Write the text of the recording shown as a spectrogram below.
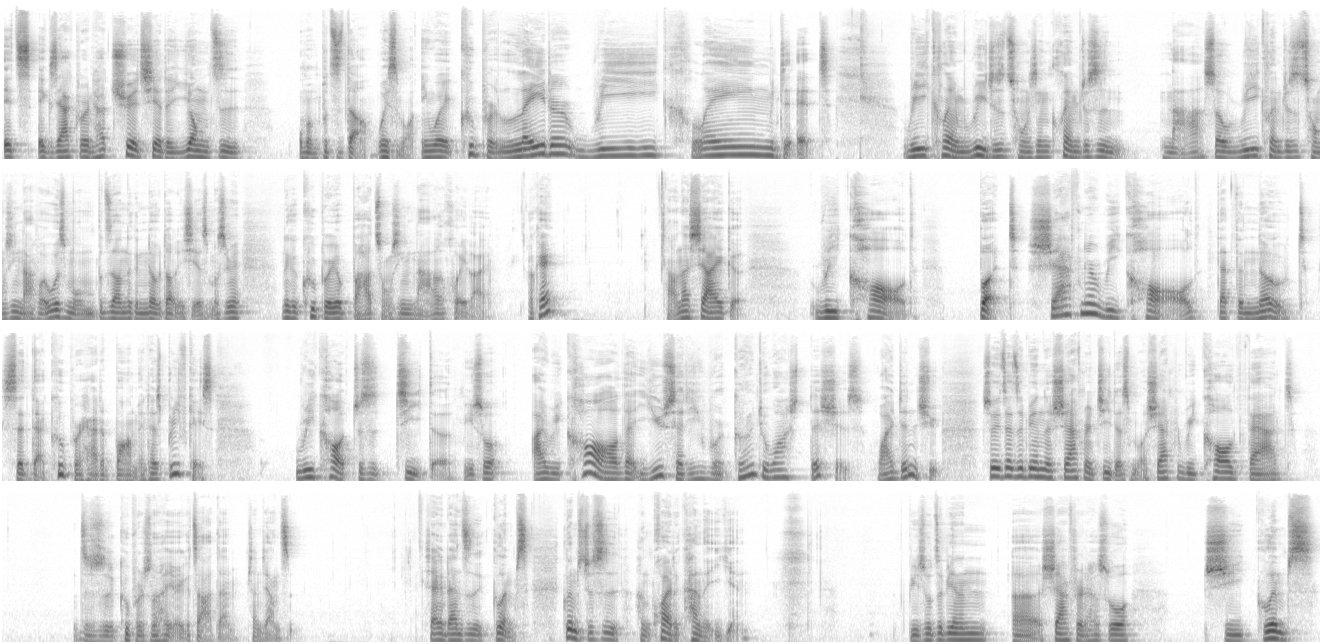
its exact wording，它确切的用字。我们不知道为什么，因为 Cooper later reclaimed it。 reclaim，re 就是重新 claim 就是拿，so reclaim 就是重新拿回。为什么我们不知道那个 note 到底写什么？是因为那个 Cooper 又把它重新拿了回来。 OK，好，那下一个 recalled。But Schaffner recalled that the note said that Cooper had a bomb in his briefcase. Recall 就是记得，比如说 I recall that you said you were going to wash dishes. Why didn't you? 所以在这边呢，Schaffner 记得什么？Schaffner recalled that 就是 Cooper 说他有一个炸弹，像这样子。下一个单词 glimpse，glimpse 就是很快的看了一眼。 比如说这边呃，Schaffer 他说，she glimpse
